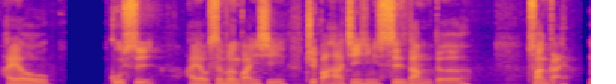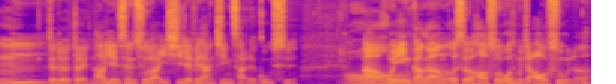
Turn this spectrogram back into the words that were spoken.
还有故事，还有身份关系，去把它进行适当的篡改。嗯，对对对，然后衍生出来一系列非常精彩的故事。哦、那回应刚刚二十二号说为什么叫奥数呢？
